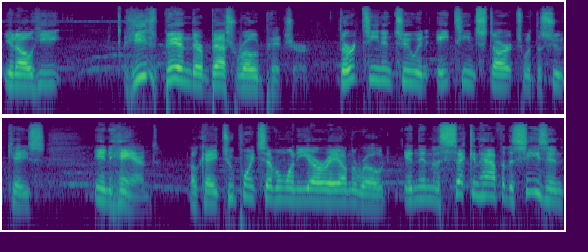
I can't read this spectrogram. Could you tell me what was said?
You know, he he's been their best road pitcher. 13 and 2 in 18 starts with the suitcase in hand. Okay, 2.71 ERA on the road. And then the second half of the season,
